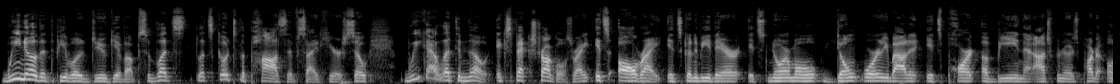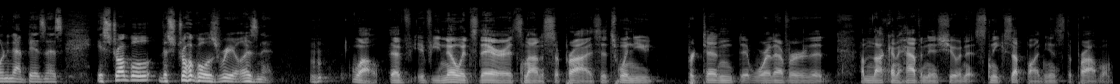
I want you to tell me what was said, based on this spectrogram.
we know that the people do give up. So let's let's go to the positive side here. So we got to let them know, expect struggles, right? It's all right. It's going to be there. It's normal. Don't worry about it. It's part of being that entrepreneur. It's part of owning that business. It's struggle. The struggle is real, isn't it? Well, if if you know it's there, it's not a surprise. It's when you pretend whatever that I'm not going to have an issue and it sneaks up on you. It's the problem.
